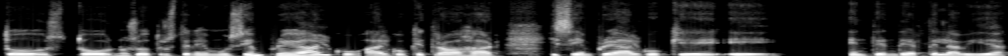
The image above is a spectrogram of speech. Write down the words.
todos, todos nosotros tenemos siempre algo, algo que trabajar y siempre algo que... Eh, entender de la vida,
